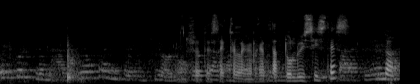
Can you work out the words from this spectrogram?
es cuestionar qué otra intención. No se te seca la garganta. ¿Tú lo hiciste? No.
